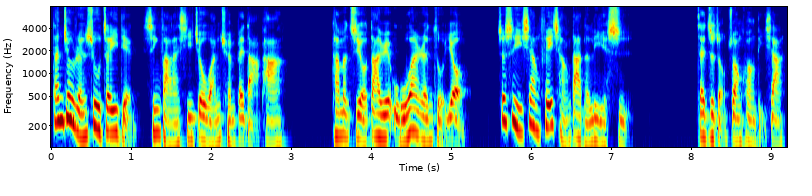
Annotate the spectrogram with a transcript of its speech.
单就人数这一点，新法兰西就完全被打趴，他们只有大约五万人左右。这是一项非常大的劣势，在这种状况底下，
